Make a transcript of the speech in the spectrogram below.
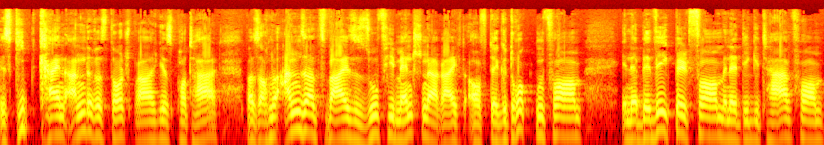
es gibt kein anderes deutschsprachiges Portal, was auch nur ansatzweise so viele Menschen erreicht auf der gedruckten Form, in der Bewegbildform, in der Digitalform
